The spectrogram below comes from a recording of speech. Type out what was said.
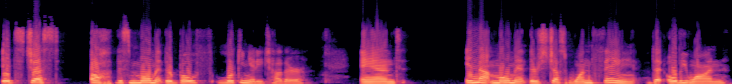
it's just, oh, this moment, they're both looking at each other, and in that moment, there's just one thing that Obi-Wan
